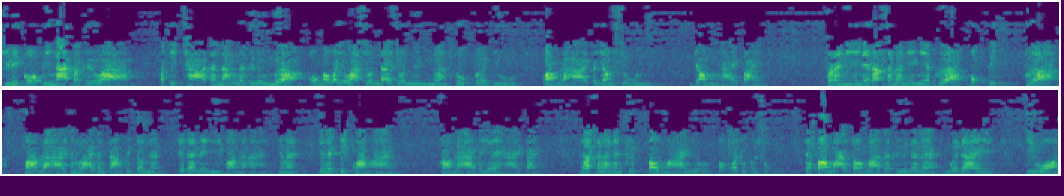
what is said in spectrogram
คิริโกปีนาก็คือว่าปฏิชาทนังก็คือเมื่อองค์อวัยวะส่วนใดส่วนหนึ่งเนาะถูกเปิดอยู่ ความละอายก็ย่อมสูญย่อมหายไป กรณีในลักษณะอย่างนี้เพื่อปกปิดเพื่อความละอายทั้งหลายต่างๆเป็นต้นเนี่ยจะได้ไม่มีความละอายใช่ไหมจะได้ปิดความอาย ความละอายก็จะหายไป ลักษณะนั้นคือเป้าหมายหรือวัตถุประสงค์ แต่เป้าหมายต่อมาก็คือนั่นแหละ เมื่อได้จีวร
